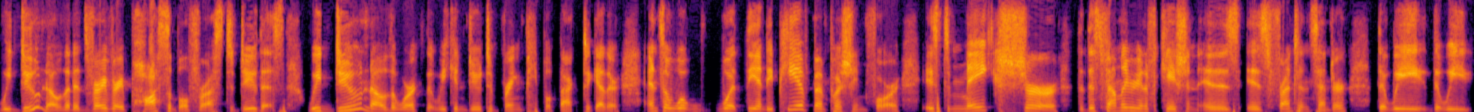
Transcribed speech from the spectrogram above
we do know that it's very very possible for us to do this. We do know the work that we can do to bring people back together. And so what what the NDP have been pushing for is to make sure that this family reunification is is front and center. That we that we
